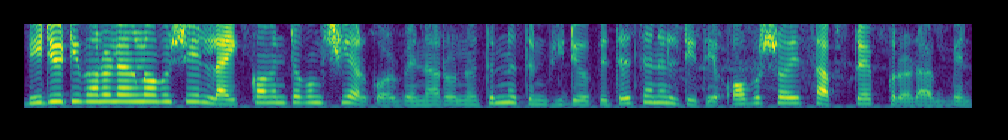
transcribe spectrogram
ভিডিওটি ভালো লাগলে অবশ্যই লাইক, কমেন্ট এবং শেয়ার করবেন। আরও নতুন নতুন ভিডিও পেতে চ্যানেলটিতে অবশ্যই সাবস্ক্রাইব করে রাখবেন।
